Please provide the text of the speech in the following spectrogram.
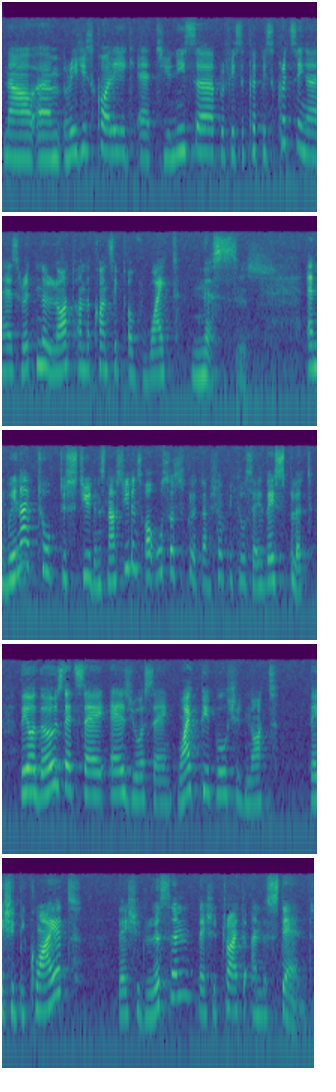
Now, um, Reggie's colleague at UNISA, Professor Klippis Kritzinger, has written a lot on the concept of whiteness. Yes. And when I talk to students, now students are also split, I'm sure people say they split. There are those that say, as you're saying, white people should not, they should be quiet, they should listen, they should try to understand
